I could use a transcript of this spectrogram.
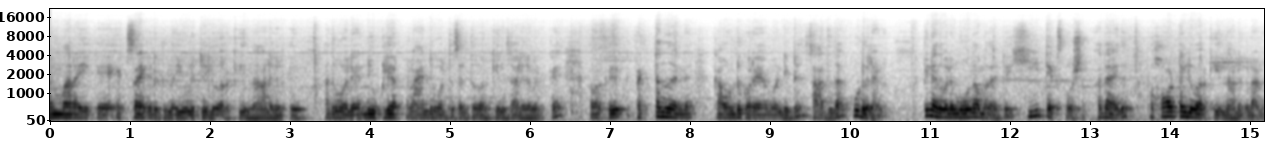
എം ആർ ഐ ഒക്കെ എക്സ്റേ ഒക്കെ എടുക്കുന്ന യൂണിറ്റിൽ വർക്ക് ചെയ്യുന്ന ആളുകൾക്ക് അതുപോലെ ന്യൂക്ലിയർ പ്ലാന്റ് പോലത്തെ സ്ഥലത്ത് വർക്ക് ചെയ്യുന്ന ആളുകൾക്കൊക്കെ അവർക്ക് പെട്ടെന്ന് തന്നെ കൗണ്ട് കുറയാൻ വേണ്ടിയിട്ട് സാധ്യത കൂടുതലാണ്. പിന്നെ അതുപോലെ മൂന്നാമതായിട്ട് ഹീറ്റ് എക്സ്പോഷർ അതായത് ഇപ്പോൾ ഹോട്ടലിൽ വർക്ക് ചെയ്യുന്ന ആളുകളാണ്.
